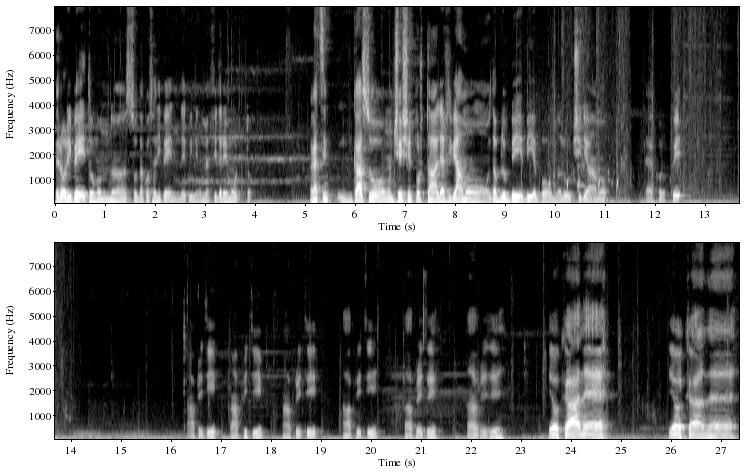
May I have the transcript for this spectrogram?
Però ripeto, non so da cosa dipende, quindi non mi affiderei molto. Ragazzi, in caso non ci esce il portale, arriviamo da Blue Baby e Bon lo uccidiamo. Eccolo qui. Apriti, apriti, apriti. Apriti, apriti, apriti. Io cane. Io cane.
